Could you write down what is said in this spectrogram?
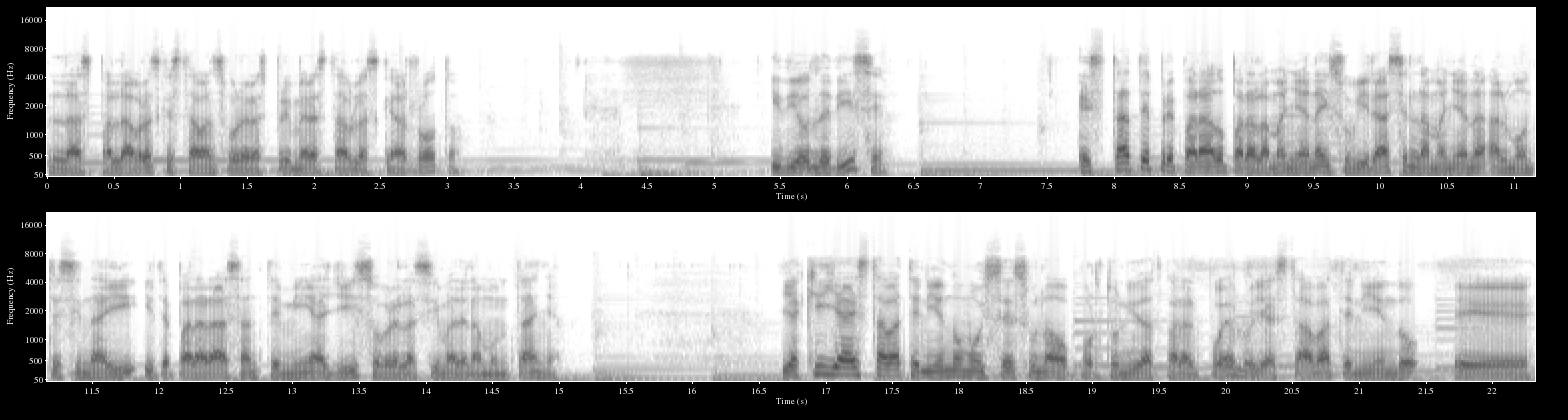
las palabras que estaban sobre las primeras tablas que has roto. Y Dios le dice, Estate preparado para la mañana y subirás en la mañana al monte Sinaí y te pararás ante mí allí sobre la cima de la montaña. Y aquí ya estaba teniendo Moisés una oportunidad para el pueblo, ya estaba teniendo eh,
